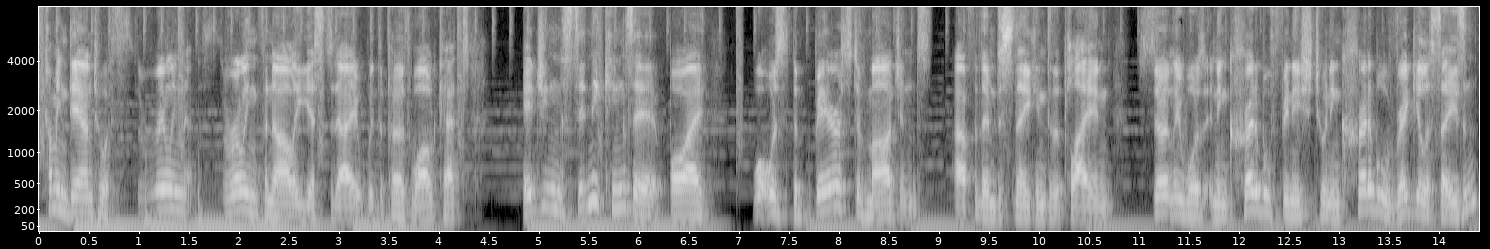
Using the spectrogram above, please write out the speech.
coming down to a thrilling, thrilling finale yesterday with the Perth Wildcats edging the Sydney Kings there by what was the barest of margins uh, for them to sneak into the play in. Certainly was an incredible finish to an incredible regular season.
